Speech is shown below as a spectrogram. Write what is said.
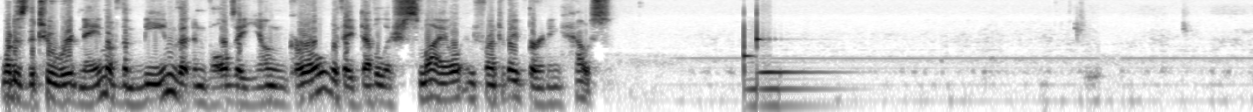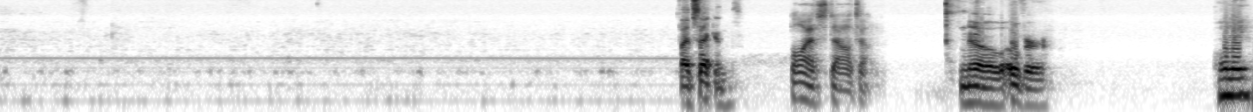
what is the two word name of the meme that involves a young girl with a devilish smile in front of a burning house? Five seconds. Fire starter. No, over. Ollie.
